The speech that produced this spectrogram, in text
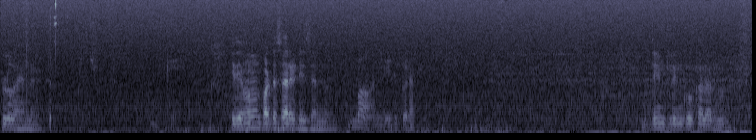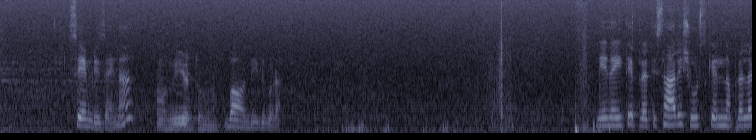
బ్లూ ఓకే. ఇదేమో పట్టు సారీ డిజైన్. బాగుంది ఇది కూడా. దీంట్లో ఇంకో కలర్. సేమ్ డిజైనా? బాగుంది ఇది కూడా. నేనైతే ప్రతిసారి షూట్స్కి వెళ్ళినప్పుడల్లా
